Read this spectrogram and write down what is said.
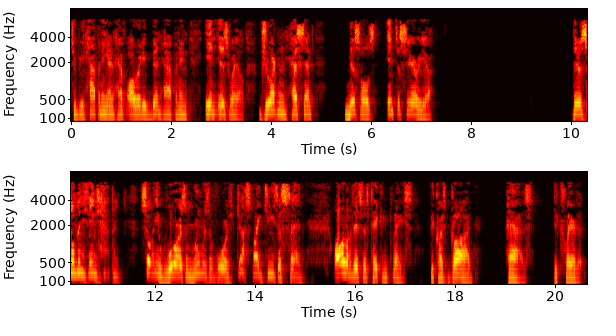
to be happening and have already been happening in Israel. Jordan has sent missiles into Syria. There are so many things happening. So many wars and rumors of wars, just like Jesus said. All of this is taking place because God has declared it.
